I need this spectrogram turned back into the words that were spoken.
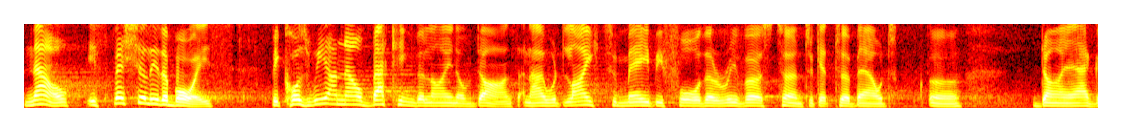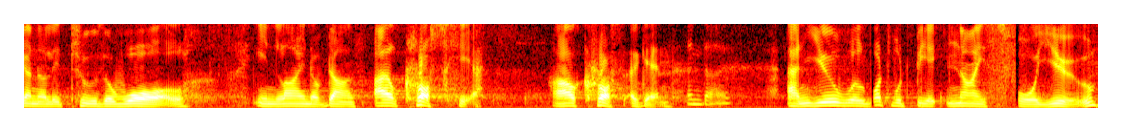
Now, especially the boys, because we are now backing the line of dance, and I would like to maybe for the reverse turn to get to about uh, diagonally to the wall in line of dance. I'll cross here. I'll cross again. And dive. And you will, what would be nice for you,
